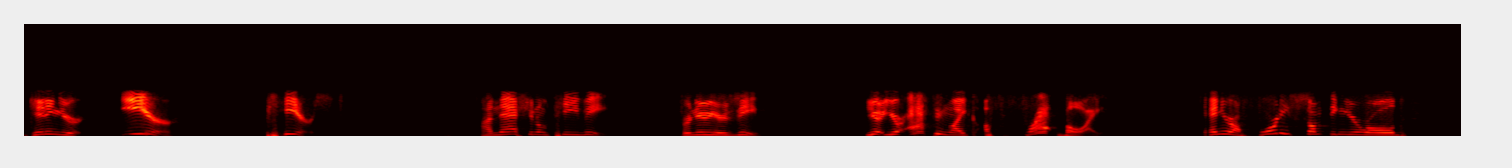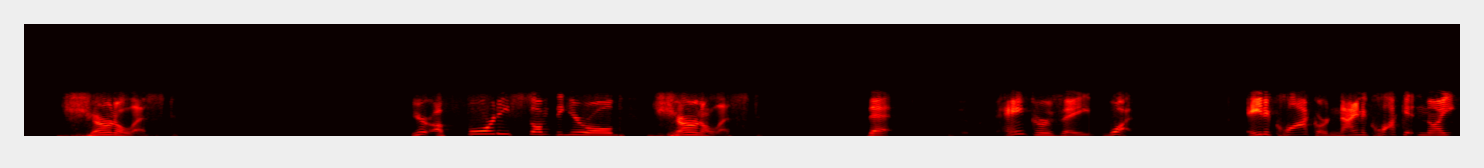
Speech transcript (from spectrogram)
Getting your ear pierced on national TV for New Year's Eve. You're, you're acting like a frat boy. And you're a 40 something year old journalist. You're a 40 something year old journalist that anchors a what eight o'clock or nine o'clock at night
